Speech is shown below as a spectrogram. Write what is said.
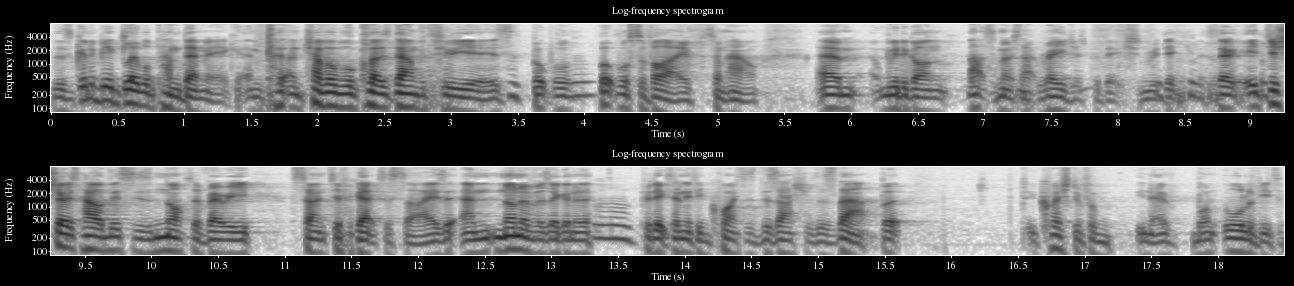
there's going to be a global pandemic and, and travel will close down for two years, but we'll, but we'll survive somehow. Um, we'd have gone, that's the most outrageous prediction, ridiculous. so it just shows how this is not a very scientific exercise, and none of us are going to mm. predict anything quite as disastrous as that. But a question for you know all of you to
